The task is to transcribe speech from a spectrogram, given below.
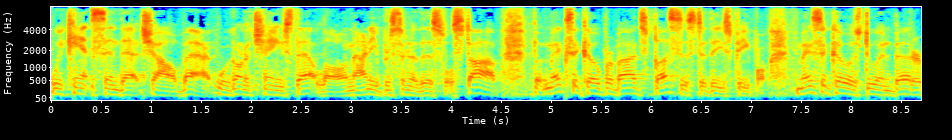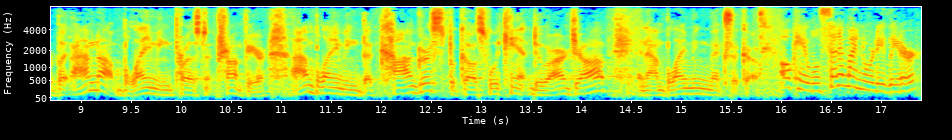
we can't send that child back. We're going to change that law. 90% of this will stop. But Mexico provides buses to these people. Mexico is doing better, but I'm not blaming President Trump here. I'm blaming the Congress because we can't do our job, and I'm blaming Mexico. Okay, well, Senate Minority Leader,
